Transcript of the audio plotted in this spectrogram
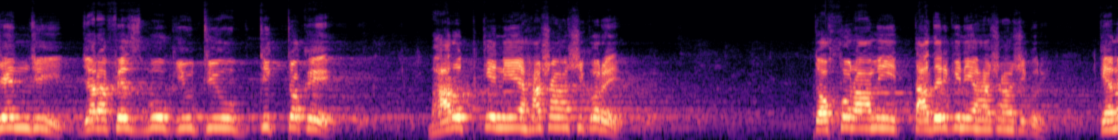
জেনজি যারা ফেসবুক ইউটিউব টিকটকে ভারতকে নিয়ে হাসাহাসি করে, তখন আমি তাদেরকে নিয়ে হাসাহাসি করি। কেন?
